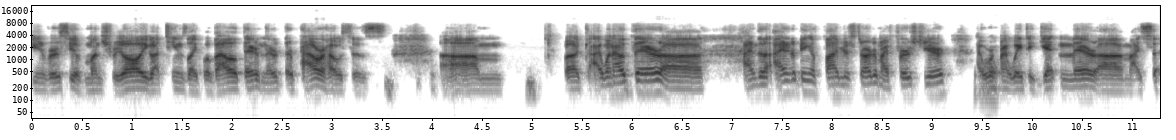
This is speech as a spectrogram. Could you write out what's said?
University of Montreal. You got teams like Laval out there, and they're they're powerhouses. Um, but I went out there. Uh, I ended, I ended up being a five year starter my first year. I worked my way to getting there. Um, I said.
